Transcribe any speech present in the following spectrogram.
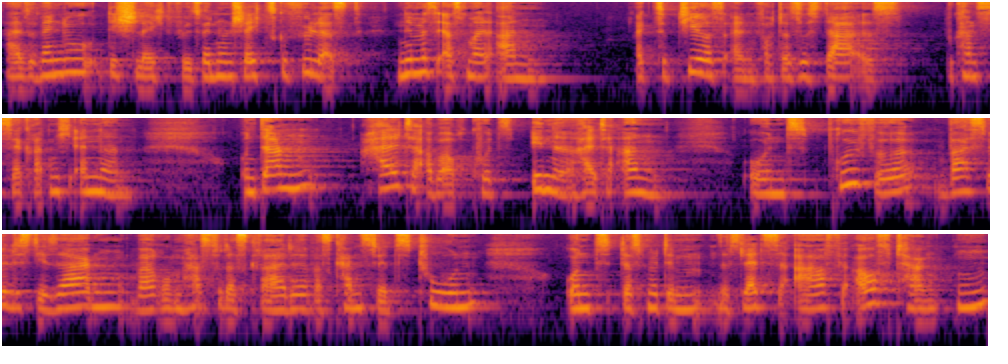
Also wenn du dich schlecht fühlst, wenn du ein schlechtes Gefühl hast, nimm es erstmal an. Akzeptiere es einfach, dass es da ist. Du kannst es ja gerade nicht ändern. Und dann halte aber auch kurz inne, halte an und prüfe, was will es dir sagen, warum hast du das gerade, was kannst du jetzt tun und das mit dem, das letzte A für auftanken,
